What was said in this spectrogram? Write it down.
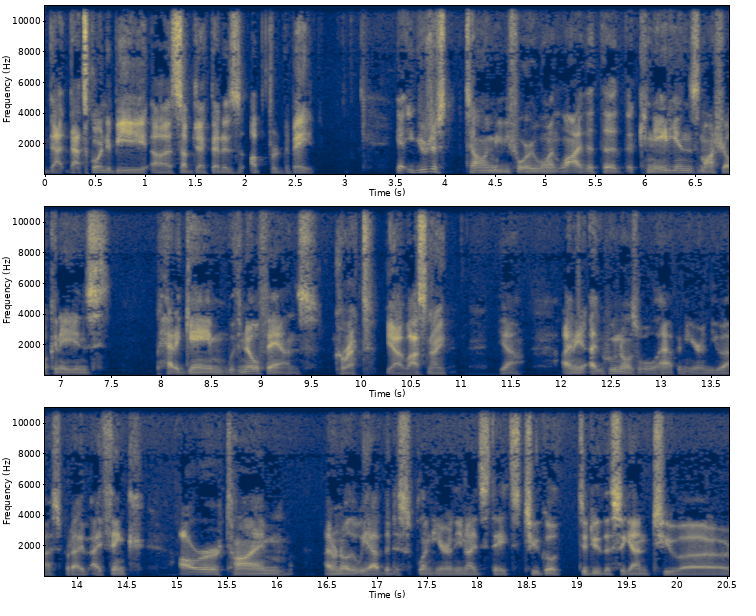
that that's going to be a subject that is up for debate. Yeah, you're just telling me before we went live that the the Canadiens, Montreal Canadiens, had a game with no fans. Correct. Yeah, last night. Yeah. I mean, I, who knows what will happen here in the U.S., but I, I, think our time. I don't know that we have the discipline here in the United States to go to do this again to uh,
